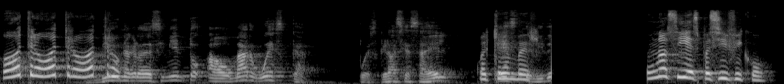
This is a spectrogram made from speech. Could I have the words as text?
otro, otro, Envío un otro. agradecimiento a Omar Huesca, pues gracias a él, ¿Cuál quieren este ver? video Uno así específico.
